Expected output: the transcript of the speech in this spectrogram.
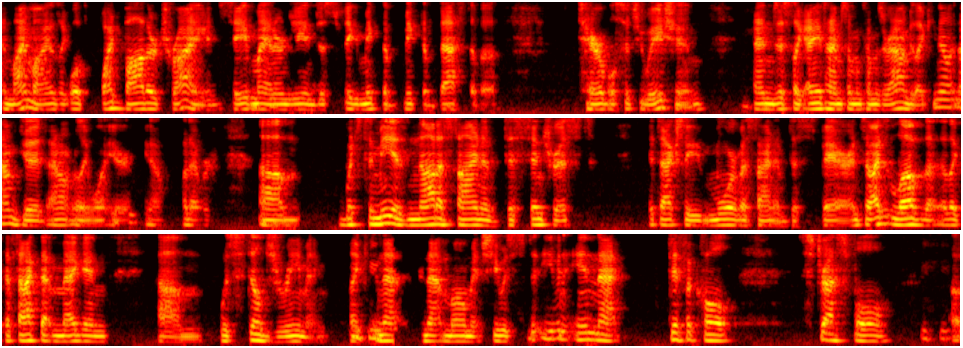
in my mind it's like well it's, why bother trying and save my mm-hmm. energy and just figure make the make the best of a terrible situation? And just like anytime someone comes around be like you know what, i'm good. I don't really want your you know whatever. Um, which to me is not a sign of disinterest. It's actually more of a sign of despair. And so i just love that like the fact that megan um, was still dreaming like mm-hmm. in that in that moment. She was st- even in that difficult stressful mm-hmm. uh,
